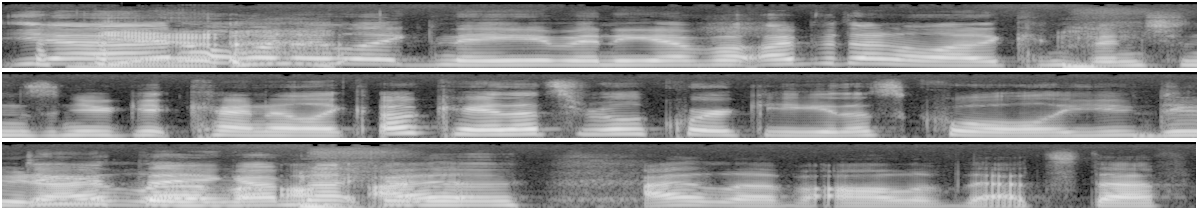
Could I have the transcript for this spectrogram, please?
Yeah, I don't want to like name any of them. I've been done a lot of conventions, and you get kind of like, okay, that's real quirky. That's cool. You Dude, do I your love. thing. I'm not gonna. I, love all of that stuff.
